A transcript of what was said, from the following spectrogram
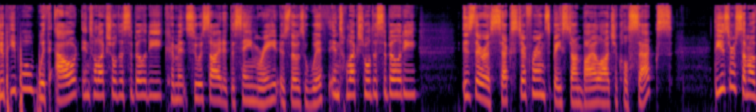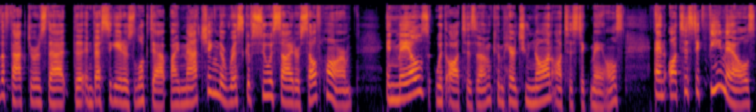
Do people without intellectual disability commit suicide at the same rate as those with intellectual disability? Is there a sex difference based on biological sex? These are some of the factors that the investigators looked at by matching the risk of suicide or self harm in males with autism compared to non autistic males and autistic females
